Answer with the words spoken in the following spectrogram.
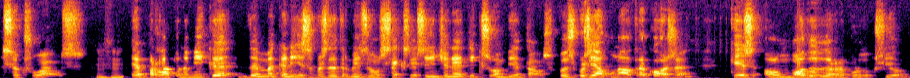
sexuals. Uh -huh. Hem parlat una mica de mecanismes de transmissió del sexe, siguin genètics o ambientals. Però després hi ha una altra cosa, que és el mode de reproducció,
